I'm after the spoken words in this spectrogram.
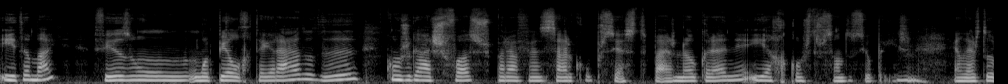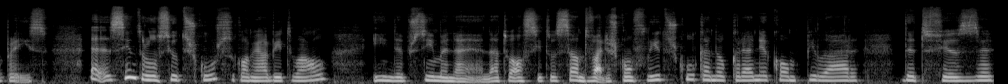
E também fez um, um, apelo reiterado de conjugar esforços para avançar com o processo de paz na Ucrânia e a reconstrução do seu país. Uhum. Alertou para isso. Uh, centrou o seu discurso, como é habitual, e ainda por cima na, na, atual situação de vários conflitos, colocando a Ucrânia como pilar da defesa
